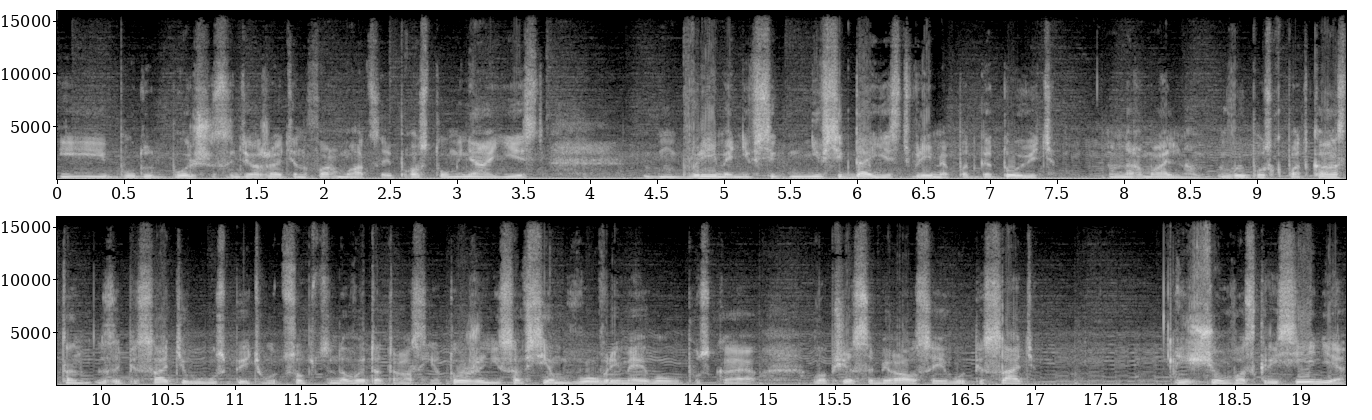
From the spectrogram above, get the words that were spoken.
и будут больше содержать информации. Просто у меня есть время, не всегда есть время подготовить нормально выпуск подкаста, записать его, успеть. Вот, собственно, в этот раз я тоже не совсем вовремя его выпускаю. Вообще собирался его писать еще в воскресенье,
